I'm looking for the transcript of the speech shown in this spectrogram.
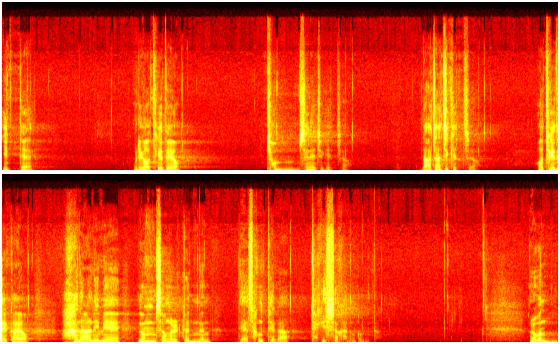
이때 우리가 어떻게 돼요? 겸손해지겠죠. 낮아지겠죠. 어떻게 될까요? 하나님의 음성을 듣는 내 상태가 되기 시작하는 겁니다. 여러분,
